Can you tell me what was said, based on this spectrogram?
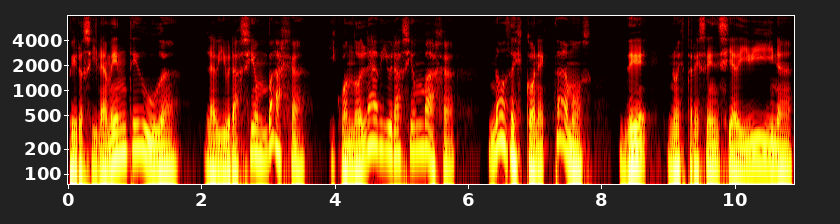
Pero si la mente duda, la vibración baja, y cuando la vibración baja, nos desconectamos de nuestra esencia divina,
